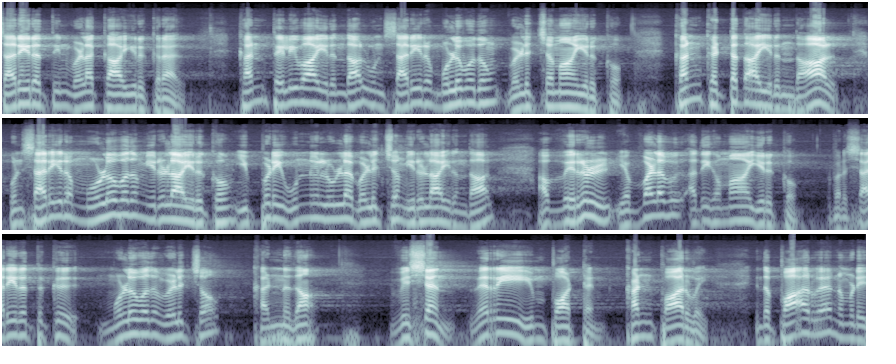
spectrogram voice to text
சரீரத்தின் விளக்காயிருக்கிறது கண் தெளிவாயிருந்தால் உன் சரீரம் முழுவதும் வெளிச்சமாயிருக்கும். கண் கெட்டதாயிருந்தால் உன் சரீரம் முழுவதும் இருளாயிருக்கும். இப்படி உன்னில் உள்ள வெளிச்சம் இருளாயிருந்தால் அவ்விருள் எவ்வளவு அதிகமாக இருக்கும் அப்புறம் சரீரத்துக்கு முழுவதும் வெளிச்சம் கண்ணு தான் விஷன் வெரி இம்பார்ட்டன்ட் கண் பார்வை. இந்த பார்வை நம்முடைய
